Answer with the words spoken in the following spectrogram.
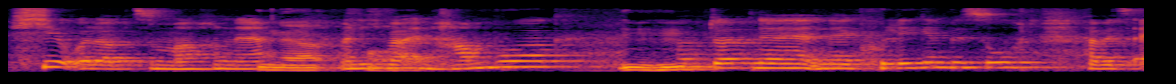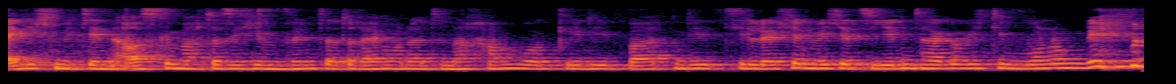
hier Urlaub zu machen. Ja? Ja, Und ich war in Hamburg, habe dort eine, eine Kollegin besucht, habe jetzt eigentlich mit denen ausgemacht, dass ich im Winter drei Monate nach Hamburg gehe. Die warten, die, die löchern mich jetzt jeden Tag, ob ich die Wohnung nehme.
